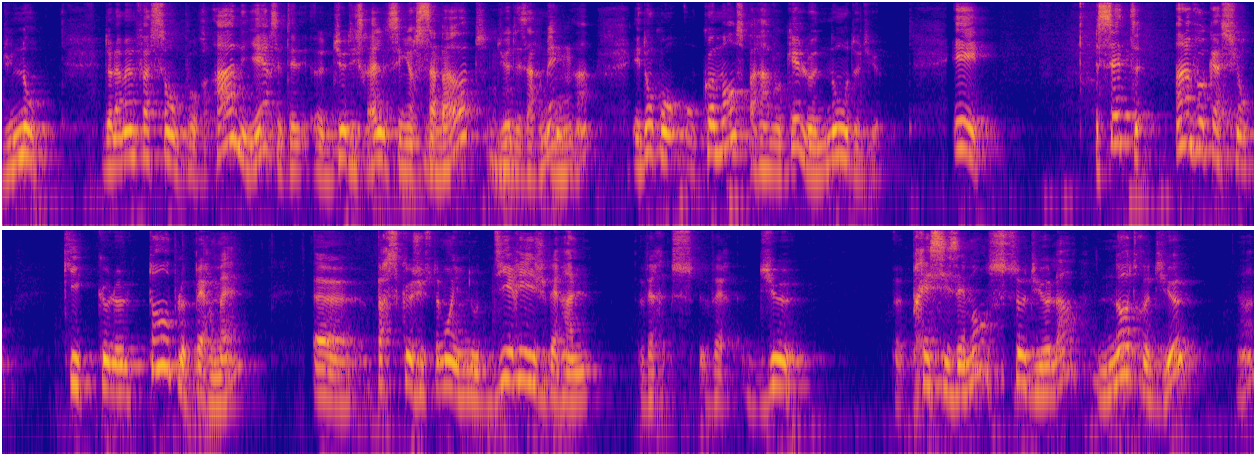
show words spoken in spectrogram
du nom. De la même façon, pour Anne, hier, c'était euh, Dieu d'Israël, Seigneur Sabaoth, Dieu des armées. Hein. et donc, on, on commence par invoquer le nom de Dieu. Et cette invocation qui, que le temple permet, euh, parce que justement, il nous dirige vers, un, vers, vers Dieu euh, précisément, ce Dieu-là, notre Dieu, hein,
